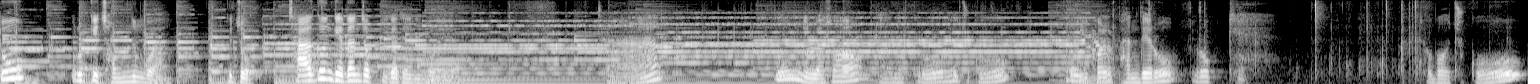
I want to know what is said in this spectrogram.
또 이렇게 접는 거야. 그죠? 작은 계단 접기가 되는 거예요. 자 꾹 눌러서 양옆으로 해주고 또 이걸 반대로 이렇게 접어주고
